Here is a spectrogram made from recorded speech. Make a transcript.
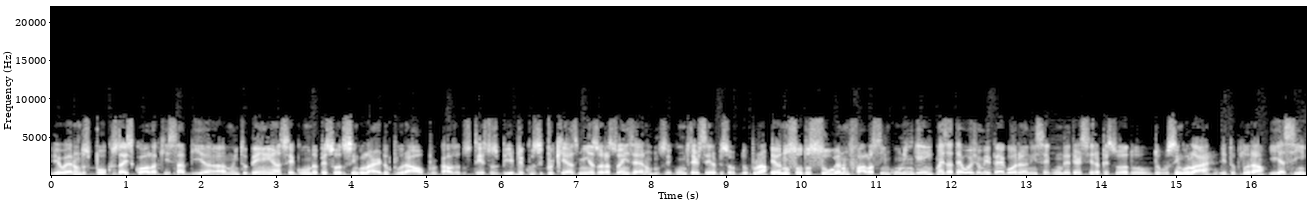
eu era um dos poucos da escola que sabia muito bem a segunda pessoa do singular do plural por causa dos textos bíblicos e porque as minhas orações eram no segundo, terceira pessoa do plural. Eu não sou do sul, eu não falo assim com ninguém, mas até hoje eu me pego orando em segunda e terceira pessoa do, do singular e do plural. E assim,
